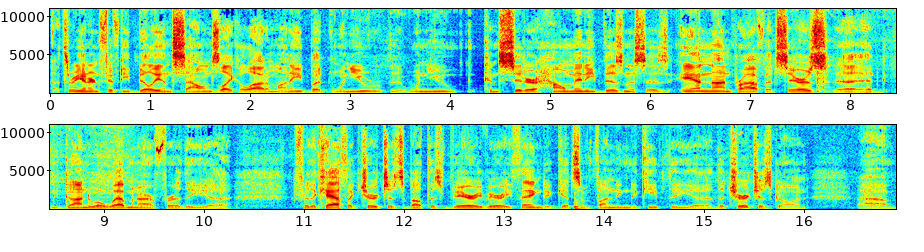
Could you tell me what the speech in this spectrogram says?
Uh, 350 billion sounds like a lot of money, but when you when you consider how many businesses and nonprofits, Sarah's uh, had gone to a webinar for the uh, for the Catholic churches about this very very thing to get some funding to keep the uh, the churches going. Um,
